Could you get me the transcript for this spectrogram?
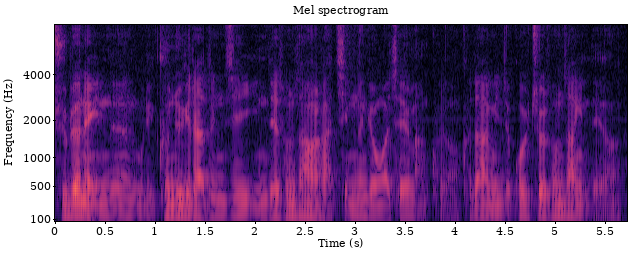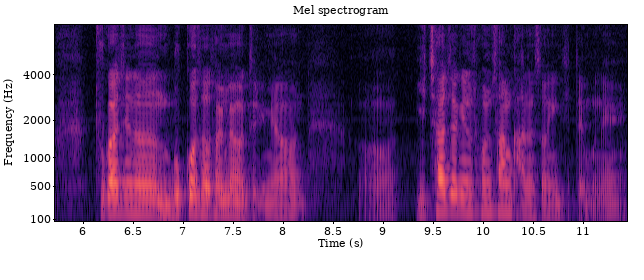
주변에 있는 우리 근육이라든지 인대 손상을 같이 입는 경우가 제일 많고요. 그 다음에 이제 골절 손상인데요. 두 가지는 묶어서 설명을 드리면 어, 2차적인 손상 가능성이 있기 때문에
